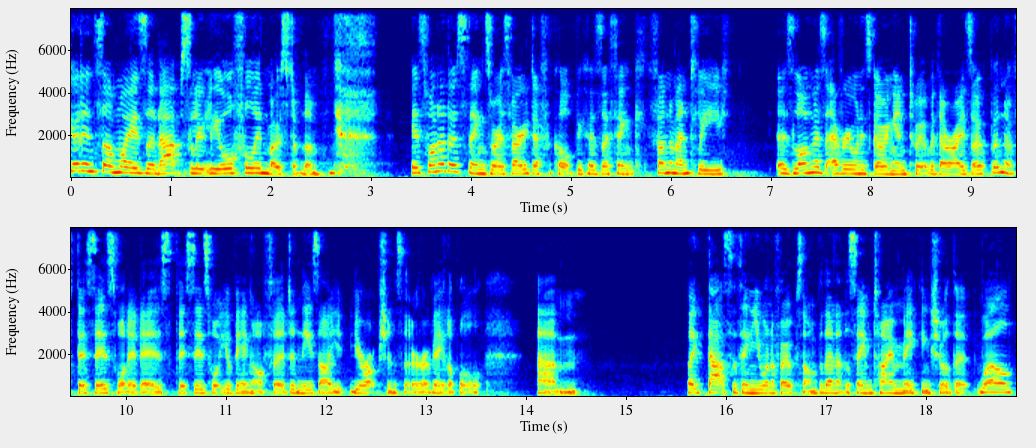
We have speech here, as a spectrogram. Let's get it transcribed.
good in some ways and absolutely awful in most of them. it's one of those things where it's very difficult because I think fundamentally as long as everyone is going into it with their eyes open of this is what it is, this is what you're being offered and these are your options that are available. Um like that's the thing you want to focus on, but then at the same time making sure that well,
